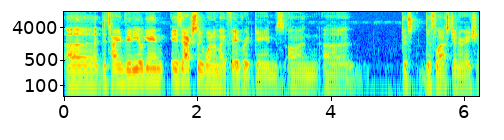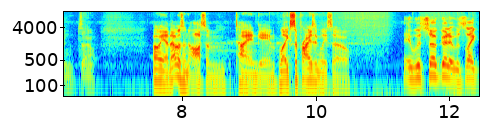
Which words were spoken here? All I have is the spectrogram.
uh, the tie-in video game, is actually one of my favorite games on uh, this this last generation. So Oh yeah, that was an awesome tie-in game. Like surprisingly so. It was so good. It was like,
